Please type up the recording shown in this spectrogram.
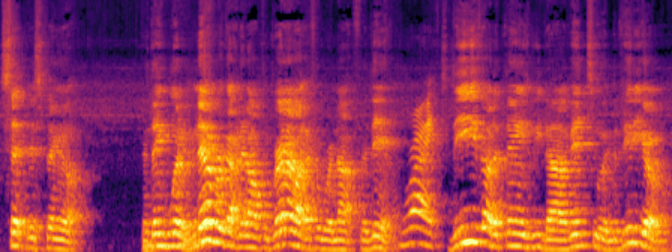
set this thing up. Because they would have never gotten it off the ground if it were not for them. Right. These are the things we dive into in the videos.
